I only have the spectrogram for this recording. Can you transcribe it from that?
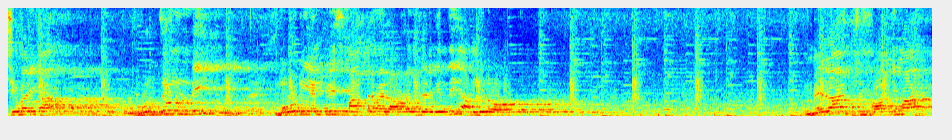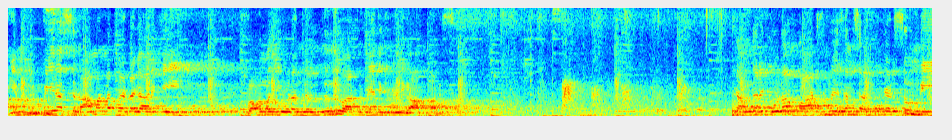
చివరిగా ఉర్దూ నుండి మూడు ఎంట్రీస్ మాత్రమే రావడం జరిగింది అందులో మెరాజ్ ఫాతిమా ఎంపీఎస్ రామన్నపేట గారికి బహుమతి కూడా జరుగుతుంది వాటిని వేదిక మీదుగా ఆహ్వానిస్తాం అందరికి కూడా పార్టిసిపేషన్ సర్టిఫికెట్స్ మీ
